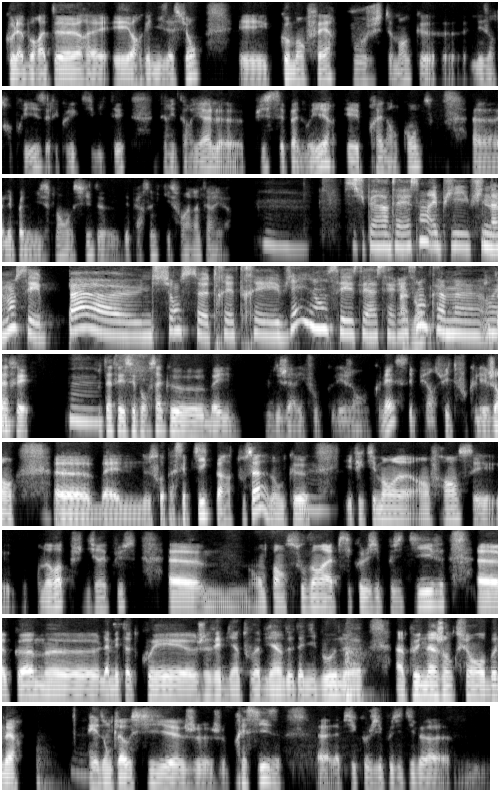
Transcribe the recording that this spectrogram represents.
collaborateurs et, organisations. Et comment faire pour justement que les entreprises et les collectivités territoriales puissent s'épanouir et prennent en compte l'épanouissement aussi des personnes qui sont à l'intérieur. Mmh. C'est super intéressant. Et puis finalement, c'est pas une science très très vieille, hein. c'est assez ah récent comme. Tout à fait. Mmh. Tout à fait. C'est pour ça que bah, déjà, il faut que les gens connaissent, et puis ensuite, il faut que les gens euh, ne soient pas sceptiques par tout ça. Donc, euh, mmh. effectivement, en France et en Europe, je dirais plus, euh, on pense souvent à la psychologie positive comme la méthode Coué, je vais bien, tout va bien de Danny Boone, un peu une injonction au bonheur. Et donc là aussi, je, je précise, la psychologie positive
